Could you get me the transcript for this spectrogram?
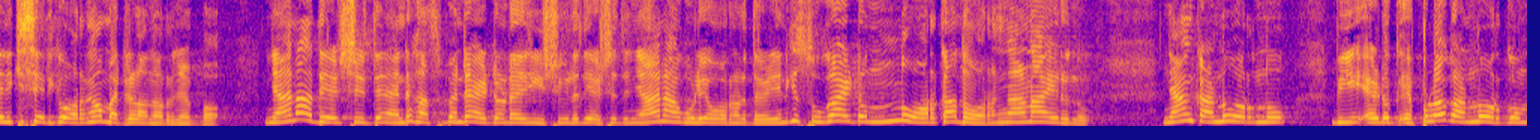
എനിക്ക് ശരിക്കും ഉറങ്ങാൻ പറ്റില്ല എന്ന് പറഞ്ഞപ്പോൾ. ഞാൻ ആ ദേഷ്യത്തിന് എന്റെ ഹസ്ബൻഡായിട്ടുണ്ടായ ഇഷ്യൂവിൽ ദേഷ്യത്തിൽ ഞാൻ ആ ഗുളിക ഓർമ്മ എടുത്തു എനിക്ക് സുഖമായിട്ടൊന്നും ഓർക്കാതെ ഉറങ്ങാനായിരുന്നു. ഞാൻ കണ്ണു തുറന്നു. വീ എടു എപ്പോഴോ കണ്ണു തുറക്കും.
